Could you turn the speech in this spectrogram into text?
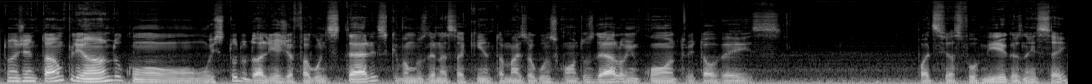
Então a gente está ampliando com o estudo da Lígia Fagundes Teles, que vamos ler nessa quinta mais alguns contos dela, o encontro e talvez pode ser as formigas, nem sei.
